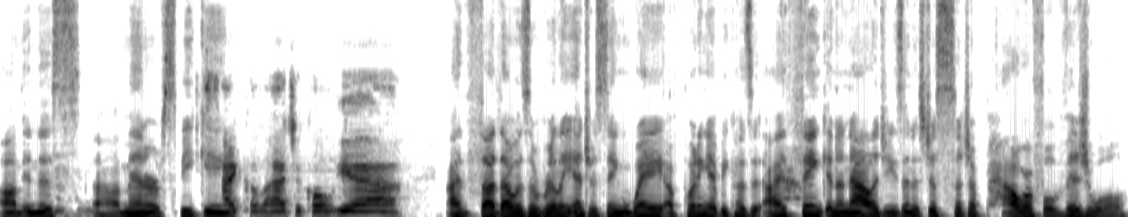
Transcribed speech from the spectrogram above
um, in this hmm uh, manner of speaking? Psychological, yeah. I thought that was a really interesting way of putting it because I think in analogies, and it's just such a powerful visual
